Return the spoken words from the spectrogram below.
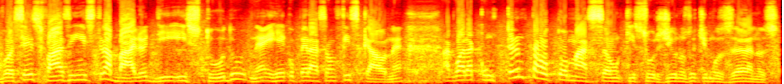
Vocês fazem esse trabalho de estudo, né, e recuperação fiscal, né? Agora, com tanta automação que surgiu nos últimos anos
